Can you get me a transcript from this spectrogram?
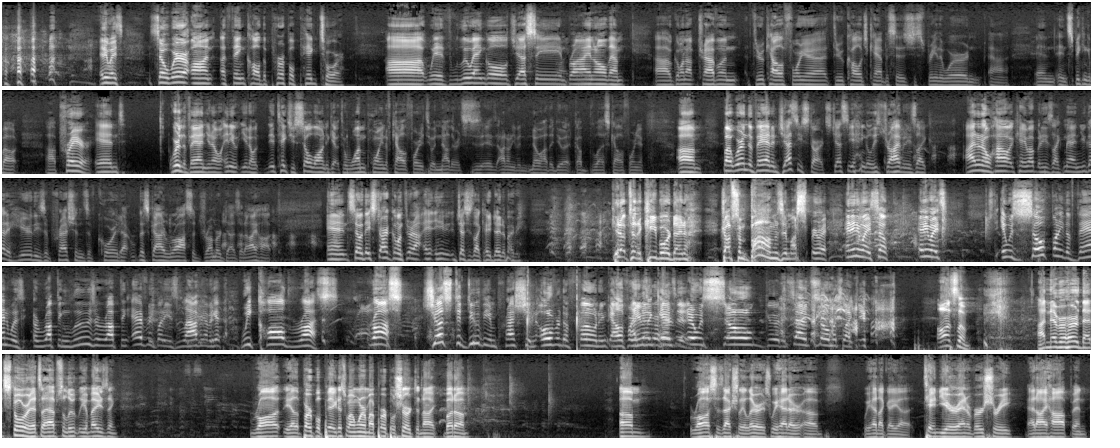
Anyways, so we're on a thing called the Purple Pig Tour uh, with Lou Engle, Jesse, and Brian, and all them. Uh, going up, traveling through California, through college campuses, just bringing the word and, uh, and, and speaking about uh, prayer. And we're in the van, you know, any, you know, it takes you so long to get to one point of California to another. It's, it's I don't even know how they do it. God bless California. Um, but we're in the van, and Jesse starts. Jesse Engle, he's driving. He's like, I don't know how it came up, but he's like, man, you got to hear these impressions of Corey that this guy Ross, a drummer, does at IHOP. And so they start going through it. And Jesse's like, hey, Dana, baby, get up to the keyboard, Dana. Drop some bombs in my spirit. And anyway, so, anyways, it was so funny. The van was erupting, Lou's erupting, everybody is laughing. We called Russ. Ross just to do the impression over the phone in California. I he was never heard this. It was so good. It sounded so much like you. Awesome. I never heard that story. That's absolutely amazing. Raw, yeah, the purple pig. That's why I'm wearing my purple shirt tonight. But um, um, Ross is actually hilarious. We had our uh, we had like a uh, 10 year anniversary at IHOP, and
